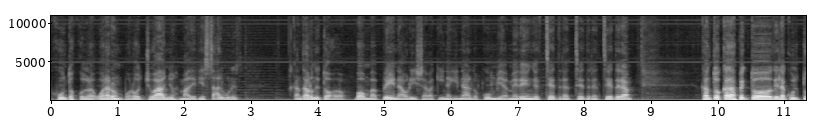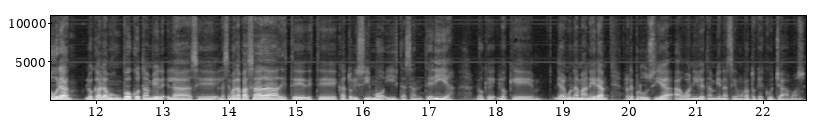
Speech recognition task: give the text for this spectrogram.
Juntos colaboraron por ocho años, más de 10 álbumes. Cantaron de todo, bomba, plena, orilla, vaquina, guinaldo, cumbia, merengue, etcétera, etcétera, etcétera. Cantó cada aspecto de la cultura, lo que hablamos un poco también la, semana pasada, de este, de este catolicismo y esta santería, lo que, lo que de alguna manera reproducía a Guanile también hace un rato que escuchábamos.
